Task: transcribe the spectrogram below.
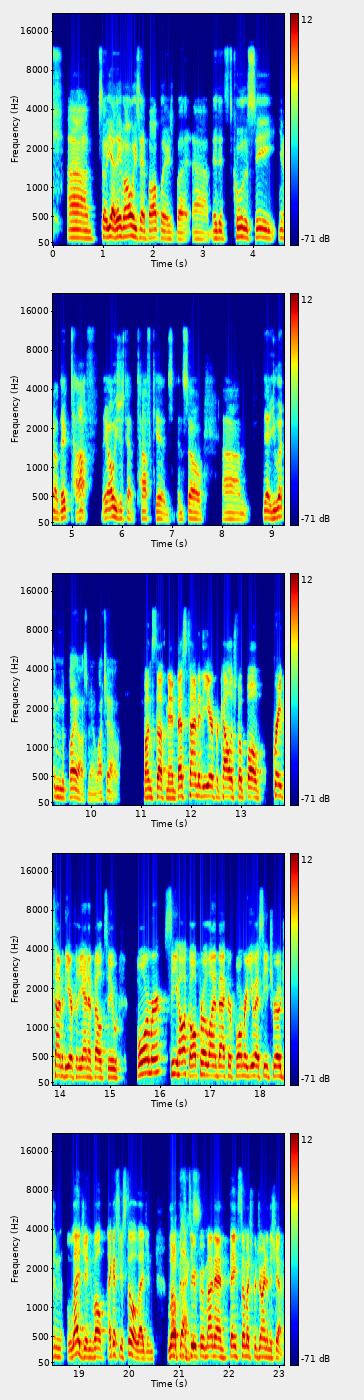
um, so yeah, they've always had ball players, but um, it, it's cool to see. You know, they're tough. They always just have tough kids, and so um, yeah, you let them in the playoffs, man. Watch out. Fun stuff, man. Best time of the year for college football. Great time of the year for the NFL too former Seahawk, all pro linebacker, former USC Trojan legend. Well, I guess you're still a legend. Lofa oh, Tatupu, my man. Thanks so much for joining the show.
